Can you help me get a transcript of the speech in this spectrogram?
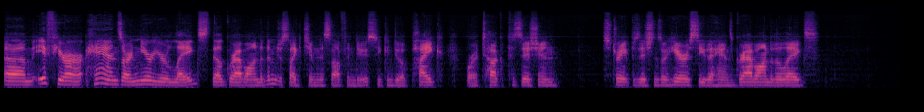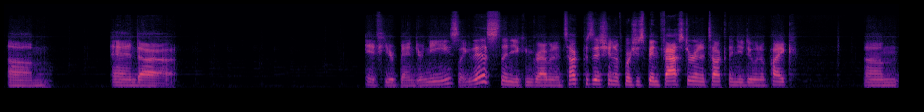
um, if your hands are near your legs, they'll grab onto them just like gymnasts often do. So you can do a pike or a tuck position, straight position. So here, see the hands grab onto the legs. Um, and uh, if you bend your knees like this, then you can grab in a tuck position. Of course, you spin faster in a tuck than you do in a pike. Um,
